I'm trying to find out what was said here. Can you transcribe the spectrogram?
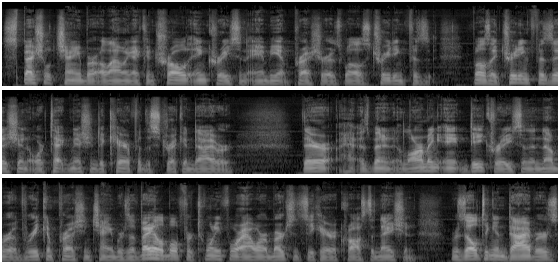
special chamber allowing a controlled increase in ambient pressure as well as treating phys- as well as a treating physician or technician to care for the stricken diver. There has been an alarming decrease in the number of recompression chambers available for 24-hour emergency care across the nation, resulting in divers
